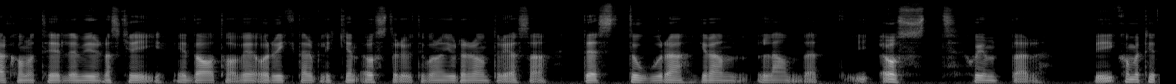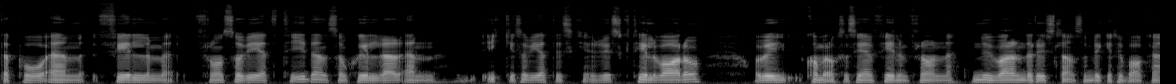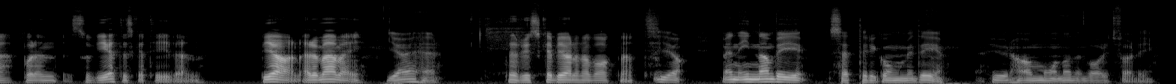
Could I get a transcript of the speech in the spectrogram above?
Välkomna till Myrornas krig. Idag tar vi och riktar blicken österut i vår jorden runt-resa. Det stora grannlandet i öst skymtar. Vi kommer titta på en film från Sovjettiden som skildrar en icke-sovjetisk rysk tillvaro. Och vi kommer också se en film från nuvarande Ryssland som blickar tillbaka på den sovjetiska tiden. Björn, är du med mig? Jag är här. Den ryska björnen har vaknat. Ja. Men innan vi sätter igång med det. Hur har månaden varit för dig?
